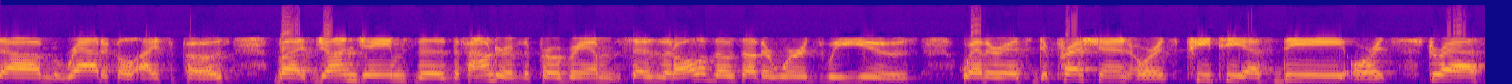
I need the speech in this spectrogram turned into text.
um, radical, I suppose. But John James, the the founder of the program, says that all of those other words we use, whether it's depression or it's PTSD or it's stress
